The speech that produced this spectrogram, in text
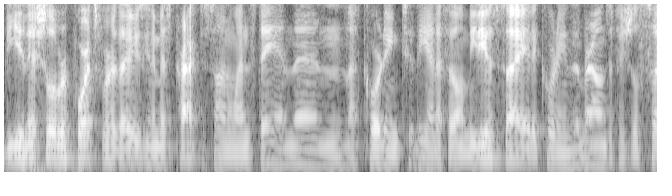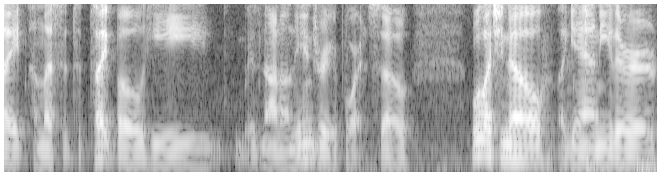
the initial reports were that he was going to miss practice on Wednesday. And then, according to the NFL media site, according to the Browns official site, unless it's a typo, he is not on the injury report. So we'll let you know again, either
